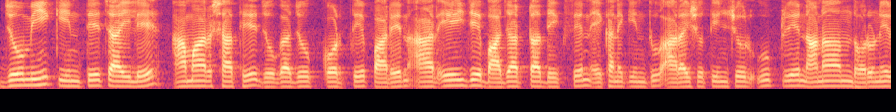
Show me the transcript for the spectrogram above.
জমি কিনতে চাইলে আমার সাথে যোগাযোগ করতে পারেন। আর এই যে বাজারটা দেখছেন, এখানে কিন্তু আড়াইশো তিনশোর উপরে নানান ধরনের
